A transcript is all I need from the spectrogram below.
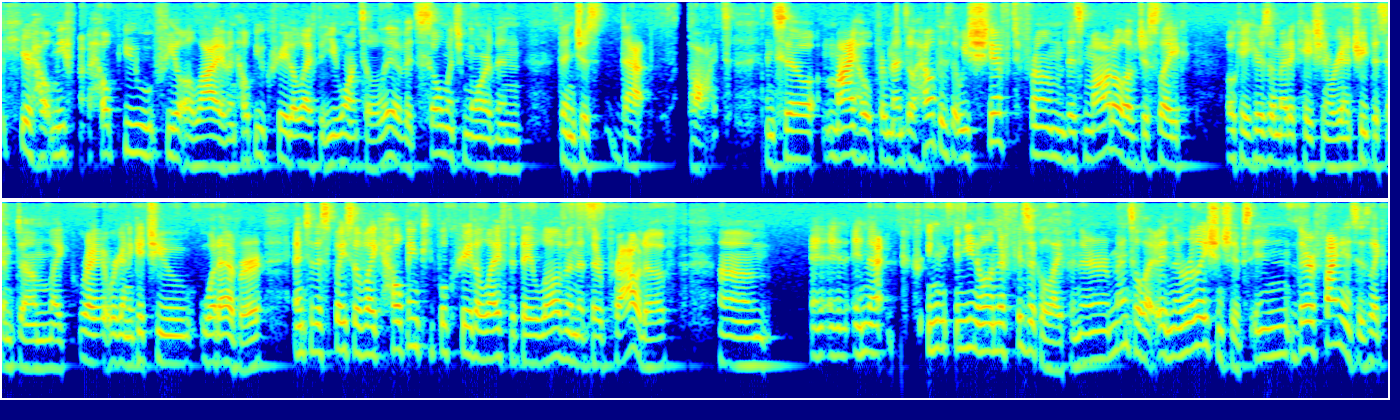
here, help me help you feel alive and help you create a life that you want to live. It's so much more than than just that thought. And so, my hope for mental health is that we shift from this model of just like, okay, here's a medication, we're going to treat the symptom, like, right, we're going to get you whatever, and to this place of like helping people create a life that they love and that they're proud of. Um, and, and in that, in, in, you know, in their physical life, in their mental life, in their relationships, in their finances, like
